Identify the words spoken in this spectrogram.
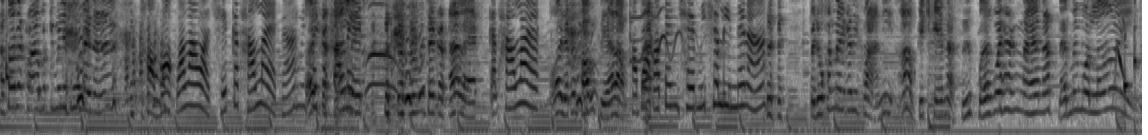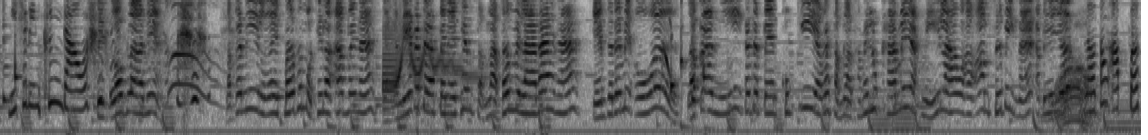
ขอโทษนะครับเมื่อกี้ไม่ได้พูดเลยนะเขาบอกว่าเราอะเชฟกระทะแหลกนะ ไม่เอ้ใช่ยกกระระทะทะเหเหล็ล็กก ไม่ใช่กระทะแหลกกระทะแหลกโอ้ยเดี๋ยวก็ท้องเสียหรอกเขาบอกว่าเป็นเชฟมิชลินด้วยนะ ไปดูข้างในกันดีกว่านี่อ้าวพี่เคนอะซื้อเปิร์กไว้ข้างในนะเต็มไม่หมดเลยมิชลินครึ่งดาวติดลบแล้วเนี่ย แล้วก็นี่เลยเปิร์กทั้งหมดที่เราอัพไว้นะอย่างอันนี้ก็จะเป็นไอเทมสำหรับเพิ่มเวลาได้นะ เกมจะได้ไม่โอเวอร์ แล้วก็อันนี้ก็จะเป็นคุกกี้เอาไว้สำหรับทำให้ลูกค้าไม่อยากหนีเราเอาอ้อมซื้อไปอีกนะเอาไปเยอะเราต้องอัพเบิร์ก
